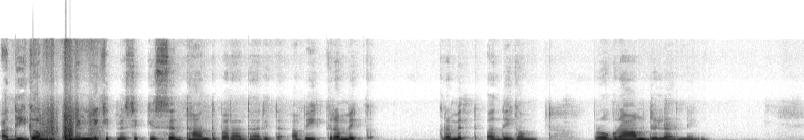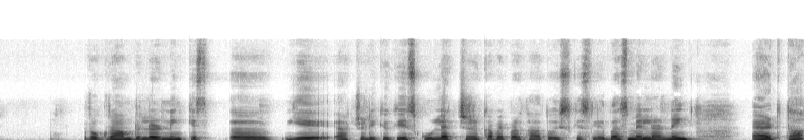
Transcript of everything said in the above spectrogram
अधिगम। निम्नलिखित में से किस सिद्धांत पर आधारित है? अभिक्रमिक, क्रमित अधिगम प्रोग्राम्ड लर्निंग प्रोग्राम्ड लर्निंग किस ये एक्चुअली क्योंकि स्कूल लेक्चर का पेपर था तो इसके सिलेबस में लर्निंग ऐड था।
